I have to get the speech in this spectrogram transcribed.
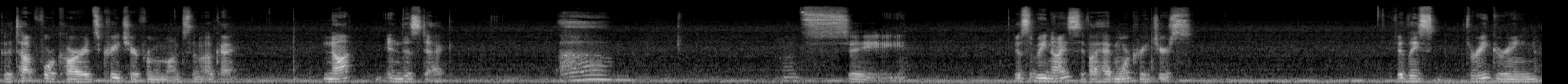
The top four cards, creature from amongst them. Okay. Not in this deck. Um, let's see. This would be nice if I had more creatures. At least three green.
